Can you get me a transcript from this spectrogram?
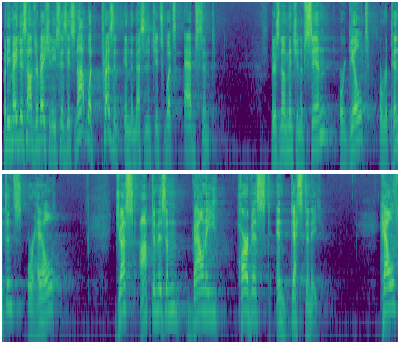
But he made this observation. He says, It's not what's present in the message, it's what's absent. There's no mention of sin or guilt or repentance or hell just optimism, bounty, harvest, and destiny. Health,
